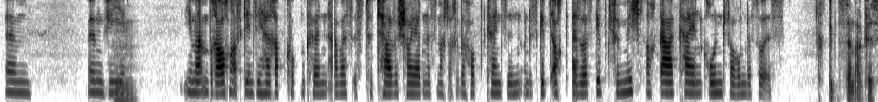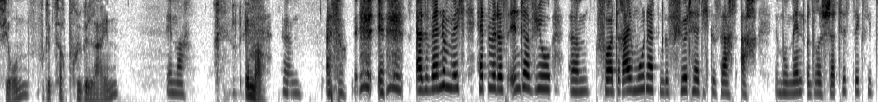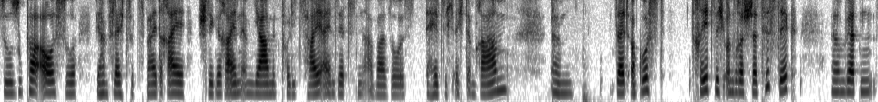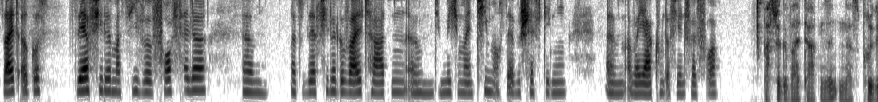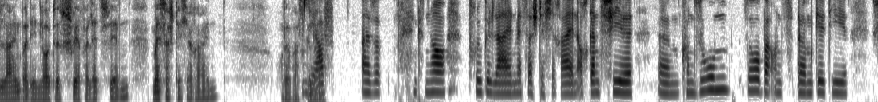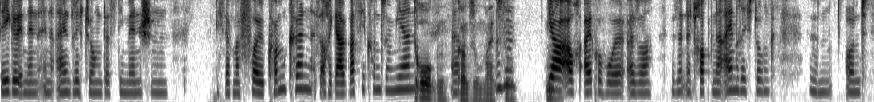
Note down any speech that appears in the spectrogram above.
ähm, irgendwie jemanden brauchen, auf den sie herabgucken können. Aber es ist total bescheuert und es macht auch überhaupt keinen Sinn. Und es gibt auch, also es gibt für mich auch gar keinen Grund, warum das so ist. Gibt es dann Aggressionen? Gibt es auch Prügeleien? Immer. Immer. Ähm, also, also wenn du mich, hätten wir das Interview ähm, vor drei Monaten geführt, hätte ich gesagt, ach, im Moment unsere Statistik sieht so super aus, so wir haben vielleicht so zwei, drei Schlägereien im Jahr mit Polizeieinsätzen, aber so es hält sich echt im Rahmen. Ähm, seit August dreht sich unsere Statistik. Ähm, wir hatten seit August sehr viele massive Vorfälle, ähm, also sehr viele Gewalttaten, ähm, die mich und mein Team auch sehr beschäftigen. Ähm, aber ja, kommt auf jeden Fall vor. Was für Gewalttaten sind denn das? Prügeleien, bei denen Leute schwer verletzt werden? Messerstechereien? Oder was genau? Ja, also genau, Prügeleien, Messerstechereien, auch ganz viel ähm, Konsum. So, bei uns ähm, gilt die Regel in den in Einrichtungen, dass die Menschen, ich sag mal, voll kommen können. Ist auch egal, was sie konsumieren. Drogenkonsum meinst du? Ja, auch Alkohol. Also wir sind eine trockene Einrichtung ähm, und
